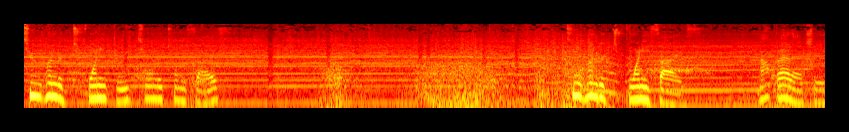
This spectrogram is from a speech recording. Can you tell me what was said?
Two hundred twenty-three, two hundred twenty-five, two hundred twenty-five. Not bad, actually.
